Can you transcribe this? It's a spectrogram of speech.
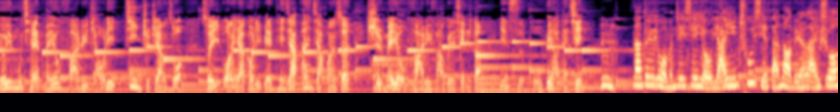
由于目前没有法律条例禁止这样做，所以往牙膏里边添加氨甲环酸是没有法律法规的限制的，因此不必要担心。嗯。那对于我们这些有牙龈出血烦恼的人来说，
